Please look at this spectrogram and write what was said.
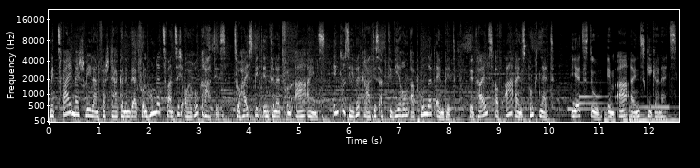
Mit zwei Mesh-WLAN-Verstärkern im Wert von 120 Euro gratis. Zu Highspeed-Internet von A1. Inklusive Gratisaktivierung ab 100 Mbit. Details auf a1.net. Jetzt du im A1 Giganetz.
